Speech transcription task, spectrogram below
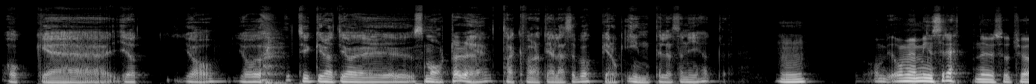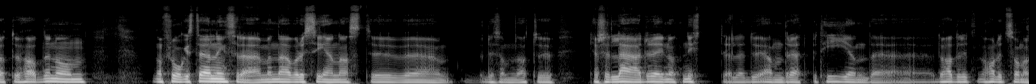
Och eh, jag, ja, jag tycker att jag är smartare tack vare att jag läser böcker och inte läser nyheter. Mm. Om, om jag minns rätt nu så tror jag att du hade någon, någon frågeställning sådär. Men när var det senast du, eh, liksom, att du kanske lärde dig något nytt eller du ändrade ett beteende? Du hade lite, har lite sådana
